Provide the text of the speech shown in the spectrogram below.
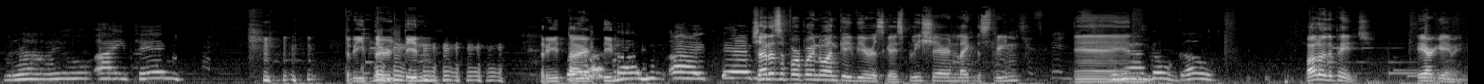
Wala kayong item. 313. 313. Wala tayong item. Shout out sa 4.1k viewers, guys. Please share and like the stream. Been Yeah, And go, go. follow the page. AR Gaming.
